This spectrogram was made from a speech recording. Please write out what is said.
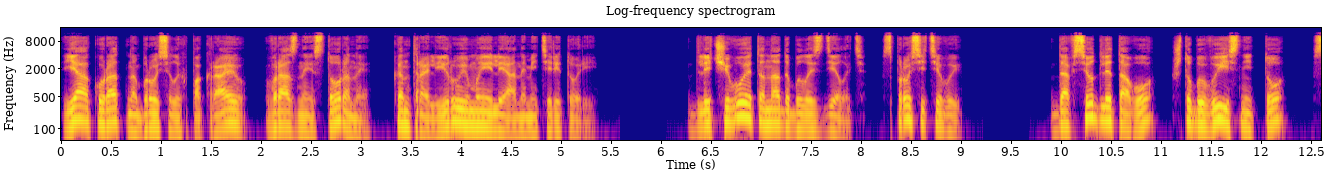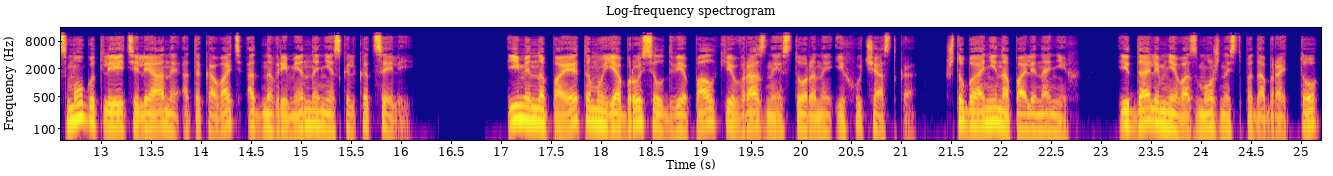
я аккуратно бросил их по краю в разные стороны, контролируемые лианами территорий. Для чего это надо было сделать, спросите вы? Да все для того, чтобы выяснить то, смогут ли эти лианы атаковать одновременно несколько целей. Именно поэтому я бросил две палки в разные стороны их участка, чтобы они напали на них и дали мне возможность подобрать то,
